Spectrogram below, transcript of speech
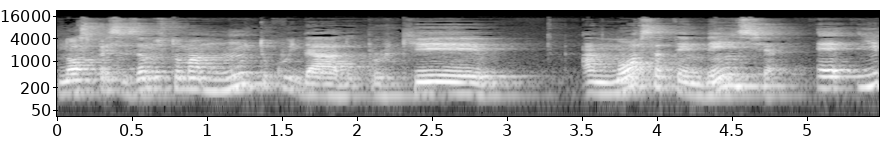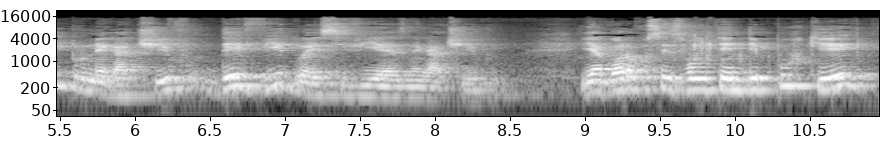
Nós precisamos tomar muito cuidado, porque a nossa tendência é ir para o negativo devido a esse viés negativo. E agora vocês vão entender por que,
